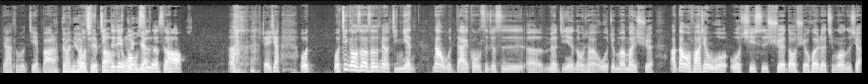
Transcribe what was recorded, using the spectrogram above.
等下怎么结巴了？对啊，你好我是进，这间公司。的时候啊，等一下，我我进公司的时候是没有经验，那我来公司就是呃没有经验的东西，我就慢慢学啊。当我发现我我其实学都学会的情况之下，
